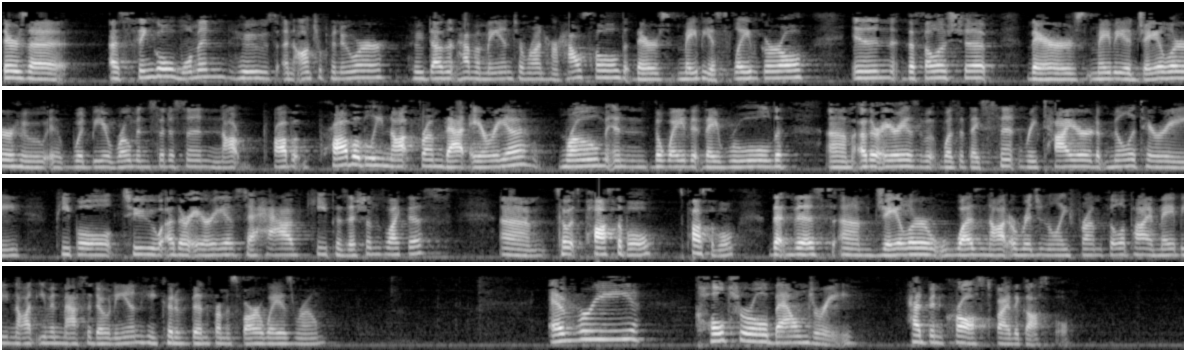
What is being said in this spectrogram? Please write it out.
There's a, a single woman who's an entrepreneur who doesn't have a man to run her household. There's maybe a slave girl in the fellowship. There's maybe a jailer who would be a Roman citizen, not prob- probably not from that area. Rome, in the way that they ruled um, other areas, was that they sent retired military people to other areas to have key positions like this. Um, so it's possible. It's possible that this um, jailer was not originally from Philippi, maybe not even Macedonian. He could have been from as far away as Rome. Every cultural boundary had been crossed by the gospel.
